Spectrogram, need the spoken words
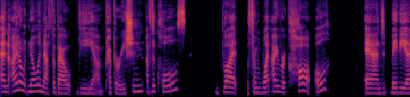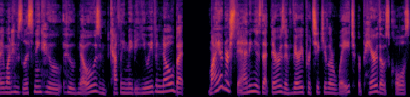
And I don't know enough about the um, preparation of the coals, but from what I recall, and maybe anyone who's listening who who knows, and Kathleen, maybe you even know, but my understanding is that there is a very particular way to prepare those coals.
